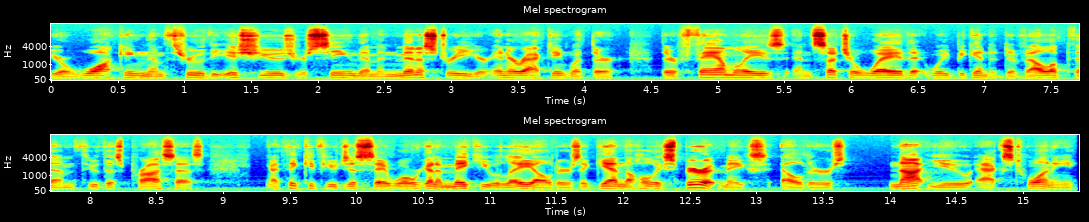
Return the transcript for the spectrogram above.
You're walking them through the issues. You're seeing them in ministry. You're interacting with their, their families in such a way that we begin to develop them through this process. I think if you just say, well, we're going to make you lay elders, again, the Holy Spirit makes elders, not you, Acts 20.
